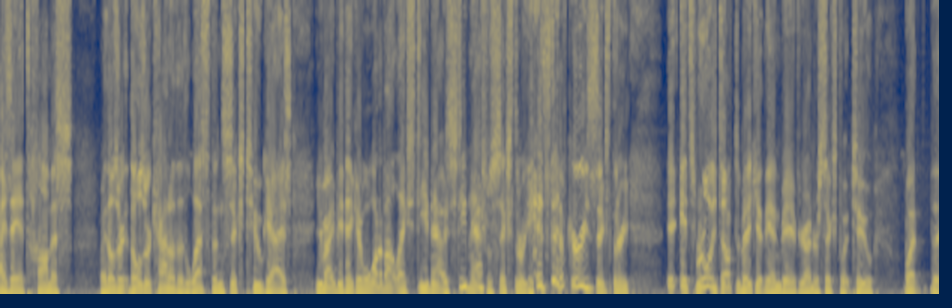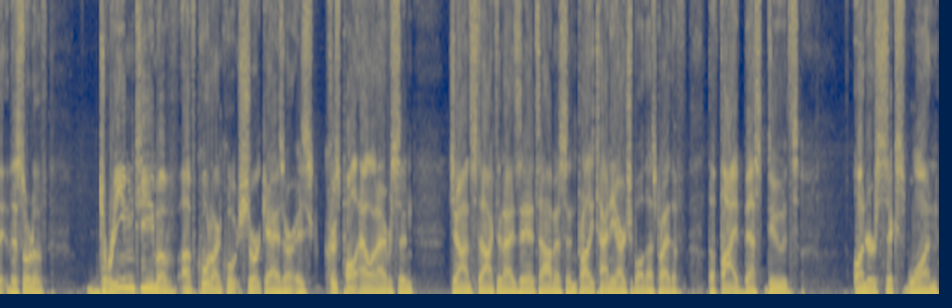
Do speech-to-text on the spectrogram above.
Isaiah Thomas. I mean, those are those are kind of the less than six two guys. You might be thinking, well, what about like Steve Nash? Steve Nash was six three. Steph Curry's six three. It's really tough to make it in the NBA if you're under six foot two. But the the sort of dream team of of quote unquote short guys are is Chris Paul, Allen Iverson, John Stockton, Isaiah Thomas, and probably Tiny Archibald. That's probably the the five best dudes under six one,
